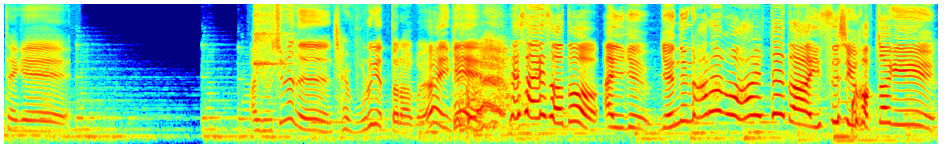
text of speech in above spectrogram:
되게 아 요즘에는 잘 모르겠더라고요. 이게 회사에서도 아 이게 예능 하라고 할 때다 있으시고 갑자기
